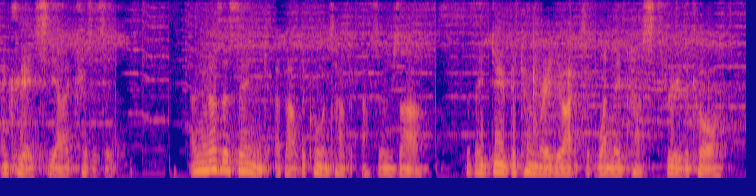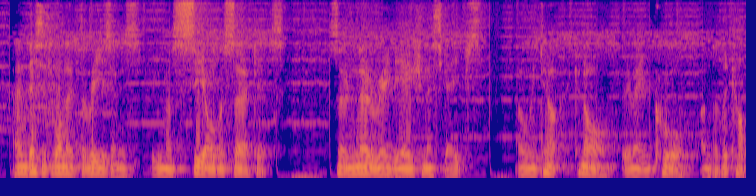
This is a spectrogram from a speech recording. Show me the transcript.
and creates the electricity. Another thing about the coolant atoms are that they do become radioactive when they pass through the core and this is one of the reasons we must seal the circuits so no radiation escapes and we can, can all remain cool under the collar.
